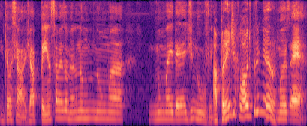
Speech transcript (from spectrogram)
Então, assim, ó, já pensa mais ou menos num, numa, numa ideia de nuvem. Aprende cloud primeiro. Mas, é,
